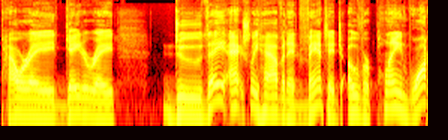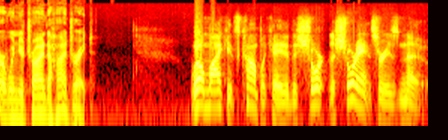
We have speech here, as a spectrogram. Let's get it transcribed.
Powerade, Gatorade? Do they actually have an advantage over plain water when you're trying to hydrate? Well, Mike, it's complicated. The short the short answer is no.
